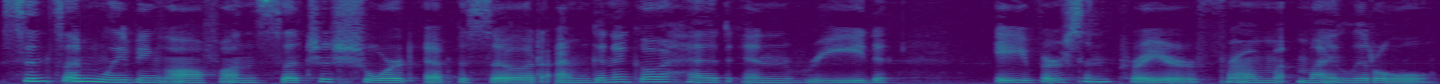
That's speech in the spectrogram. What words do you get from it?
since I'm leaving off on such a short episode, I'm going to go ahead and read a verse in prayer from my little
